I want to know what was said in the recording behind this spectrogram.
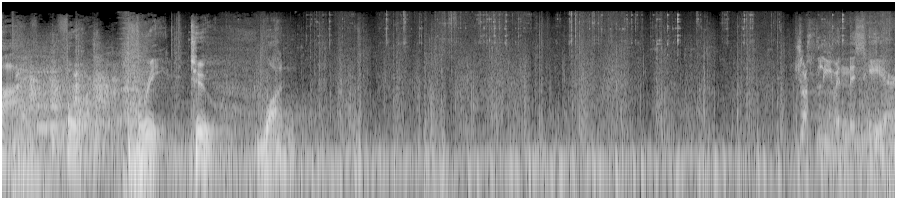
Five, four, three, two, one. Just leaving this here.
